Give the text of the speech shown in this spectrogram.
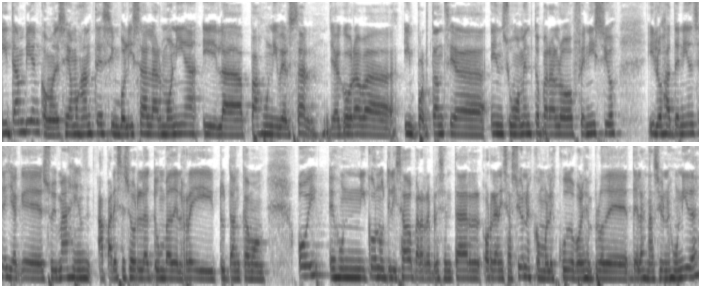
Y también, como decíamos antes, simboliza la armonía y la paz universal. Ya cobraba importancia en su momento para los fenicios y los atenienses, ya que su imagen aparece sobre la tumba del rey Tutankamón. Hoy es un icono utilizado para representar organizaciones como el escudo, por ejemplo, de, de las Naciones Unidas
